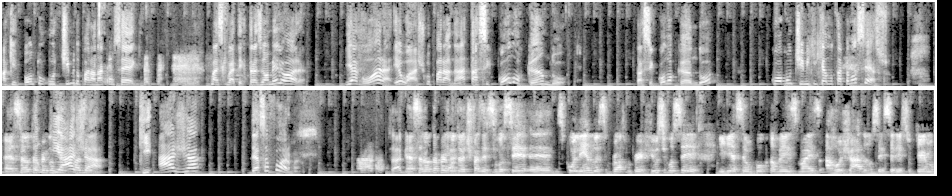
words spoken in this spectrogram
a que ponto o time do Paraná consegue, mas que vai ter que trazer uma melhora. E agora, eu acho que o Paraná está se colocando, está se colocando como um time que quer lutar pelo acesso. Essa é outra então, pergunta que haja, que haja dessa forma. Sabe? Essa era outra pergunta que eu ia te fazer. Se você, é, escolhendo esse próximo perfil, se você iria ser um pouco, talvez, mais arrojado, não sei se seria esse o termo,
